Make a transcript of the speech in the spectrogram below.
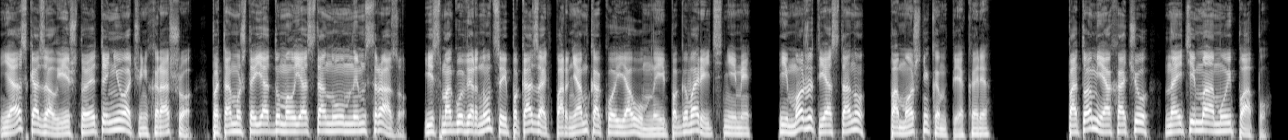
Я сказал ей, что это не очень хорошо, потому что я думал, я стану умным сразу и смогу вернуться и показать парням, какой я умный, и поговорить с ними. И, может, я стану помощником пекаря. Потом я хочу найти маму и папу.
